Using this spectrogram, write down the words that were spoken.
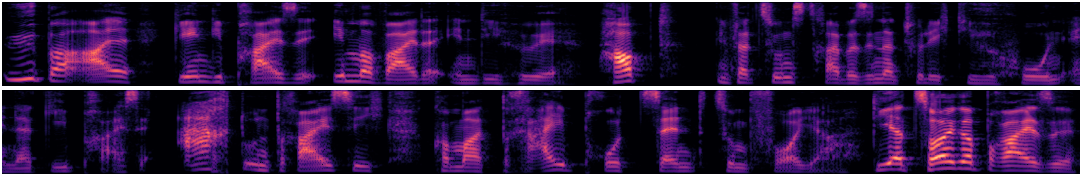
Überall gehen die Preise immer weiter in die Höhe. Haupt Inflationstreiber sind natürlich die hohen Energiepreise. 38,3 Prozent zum Vorjahr. Die Erzeugerpreise,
